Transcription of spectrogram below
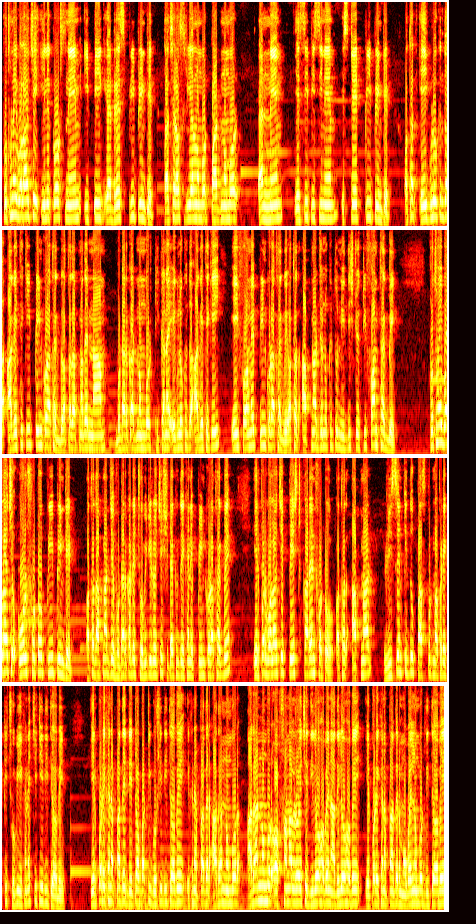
প্রথমেই বলা হয়েছে elector's name EPIC address pre printed তাছাড়াও serial number part number and name ACPC name state pre printed অর্থাৎ এইগুলো কিন্তু আগে থেকেই প্রিন্ট করা থাকবে। অর্থাৎ আপনাদের নাম ভোটার কার্ড নম্বর ঠিকানা, এগুলো কিন্তু আগে থেকেই এই ফর্মে প্রিন্ট করা থাকবে। অর্থাৎ আপনার জন্য কিন্তু নির্দিষ্ট একটি ফর্ম থাকবে। প্রথমেই বলা হচ্ছে ওল্ড ফটো প্রি প্রিন্টেড অর্থাৎ আপনার যে ভোটার কার্ডের ছবিটি রয়েছে, সেটা কিন্তু এখানে প্রিন্ট করা থাকবে। এরপর বলা হচ্ছে পেস্ট কারেন্ট ফটো অর্থাৎ আপনার রিসেন্ট কিন্তু পাসপোর্ট মাপের একটি ছবি এখানে চিটিয়ে দিতে হবে। এরপর এখানে আপনাদের ডেট অফ বার্থটি বসিয়ে দিতে হবে। এখানে আপনাদের আধার নম্বর আধার নম্বর অপশনাল রয়েছে, দিলেও হবে, না দিলেও হবে। এরপর এখানে আপনাদের মোবাইল নম্বর দিতে হবে।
